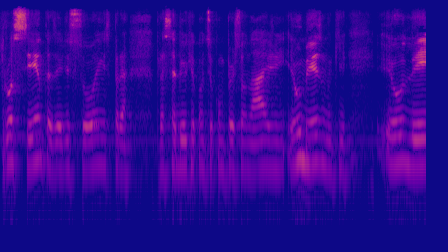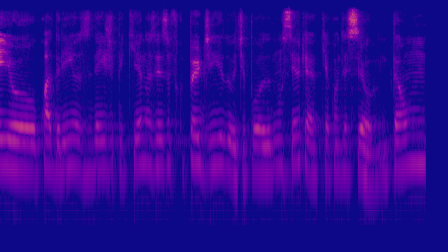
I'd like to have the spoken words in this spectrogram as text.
trocentas edições para saber o que aconteceu com o personagem. Eu mesmo, que eu leio quadrinhos desde pequeno, às vezes eu fico perdido, tipo, eu não sei o que, que aconteceu. Então,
